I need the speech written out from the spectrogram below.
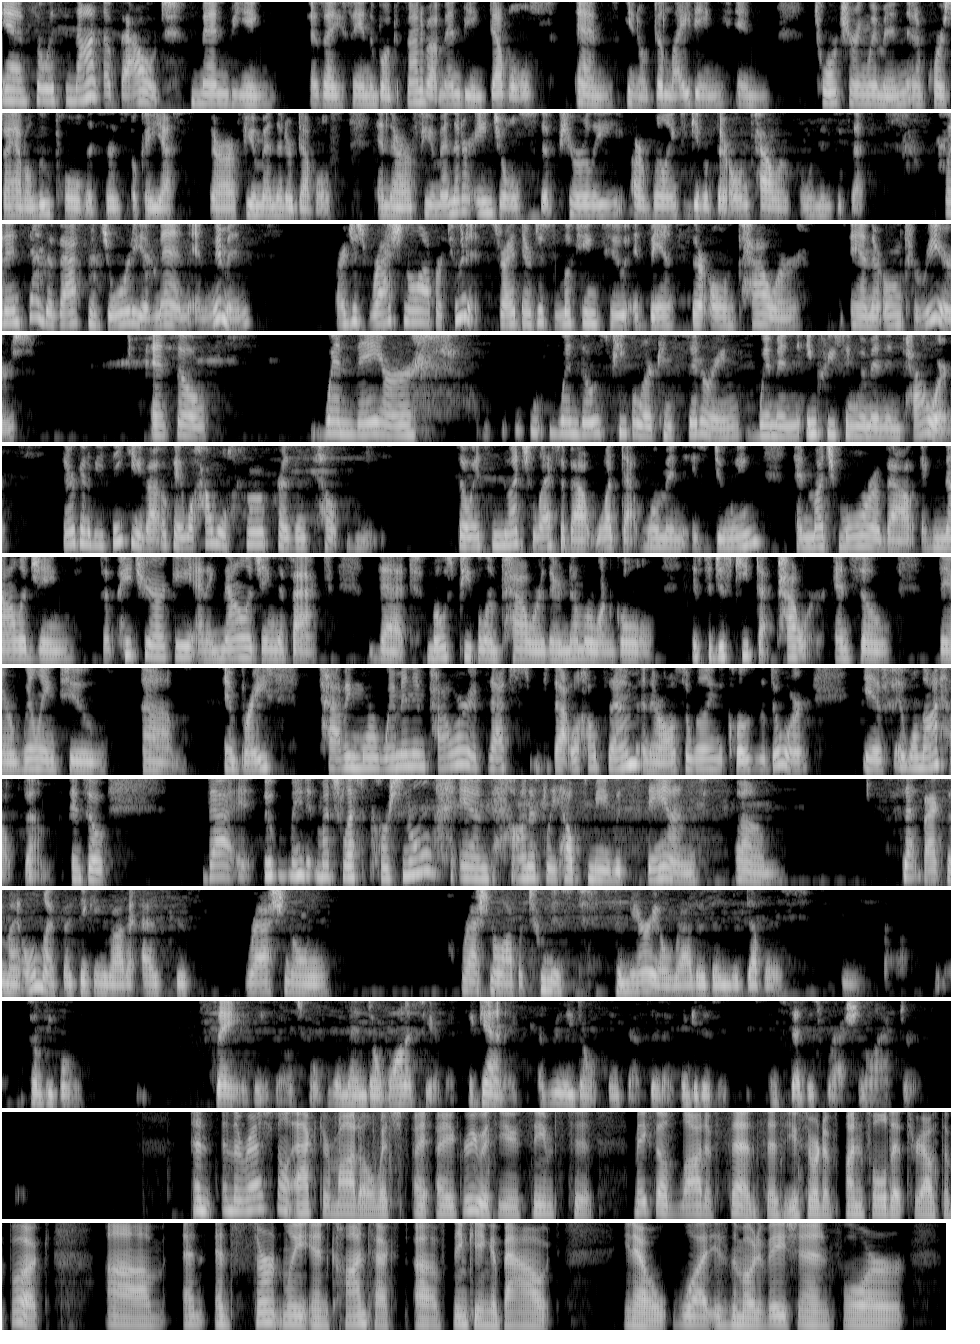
And so it's not about men being, as I say in the book, it's not about men being devils and, you know, delighting in torturing women. And of course, I have a loophole that says, okay, yes, there are a few men that are devils, and there are a few men that are angels that purely are willing to give up their own power for women's success. But instead, the vast majority of men and women are just rational opportunists, right? They're just looking to advance their own power and their own careers. And so when they are when those people are considering women increasing women in power, they're going to be thinking about, okay, well, how will her presence help me? So it's much less about what that woman is doing and much more about acknowledging the patriarchy and acknowledging the fact that most people in power, their number one goal is to just keep that power. And so they're willing to um, embrace having more women in power if that's that will help them and they're also willing to close the door if it will not help them and so that it, it made it much less personal and honestly helped me withstand um, setbacks in my own life by thinking about it as this rational rational opportunist scenario rather than the devil's uh, some people say the men don't want us here. But again I, I really don't think that's it. I think it is instead this rational actor. And and the rational actor model, which I, I agree with you, seems to makes a lot of sense as you sort of unfold it throughout the book. Um, and and certainly in context of thinking about, you know, what is the motivation for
